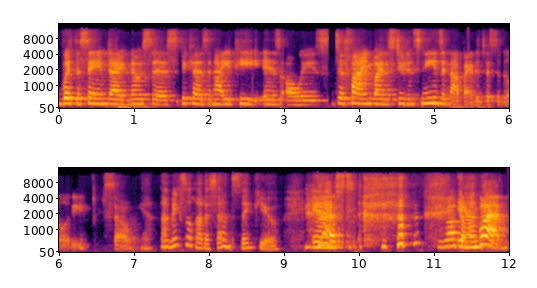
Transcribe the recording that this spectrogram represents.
with the same diagnosis because an IEP is always defined by the student's needs and not by the disability. So, yeah, that makes a lot of sense. Thank you. And, yes. You're welcome. And, I'm glad.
